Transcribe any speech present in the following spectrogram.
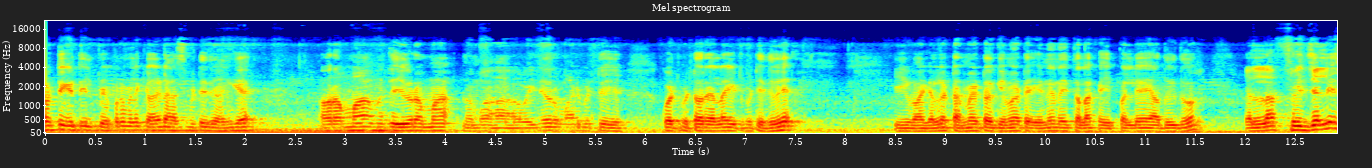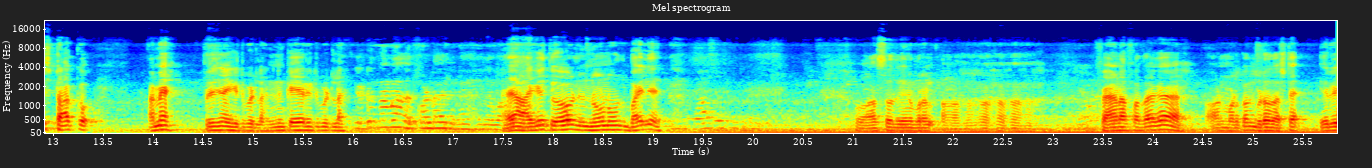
ರೊಟ್ಟಿ, ಗಿಟ್ಟಿ ಇಲ್ಲಿ ಪೇಪರ್ ಮೇಲೆ ಕೆಳಗಡೆ ಹಾಸಿಬಿಟ್ಟಿದ್ವಿ ಹಂಗೆ. ಅವರಮ್ಮ ಮತ್ತು ಇವರಮ್ಮ, ನಮ್ಮ ವೈದ್ಯರು ಮಾಡಿಬಿಟ್ಟು ಕೊಟ್ಬಿಟ್ಟವರೆಲ್ಲ ಇಟ್ಬಿಟ್ಟಿದ್ವಿ ಇವಾಗೆಲ್ಲ ಟೊಮೆಟೊ ಗಿಮೆಟೊ ಏನೇನೈತಲ್ಲ ಕೈ ಪಲ್ಯ, ಅದು ಇದು, ಎಲ್ಲ ಫ್ರಿಜ್ಜಲ್ಲಿ ಸ್ಟಾಕು ಆಮೇ ಫ್ರಿಜ್ನಾಗ ಇಟ್ಬಿಡ್ಲ? ನಿನ್ನ ಕೈಯಾರು ಇಟ್ಬಿಡ್ಲ? ಏ, ಆಗೈತು, ನೀನು ನೋಡು ಬಾಯ್ಲಿ. ವಾಸೋದು ಏನು ಬರಲ್ಲ? ಹಾಂ ಹಾಂ ಹಾಂ ಹಾ ಹಾ ಫ್ಯಾನ್ ಆಫ್ ಆದಾಗ ಆನ್ ಮಾಡ್ಕೊಂಡು ಬಿಡೋದು ಅಷ್ಟೇ. ಇರಿ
